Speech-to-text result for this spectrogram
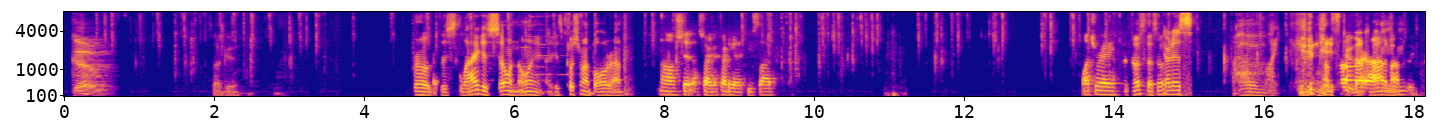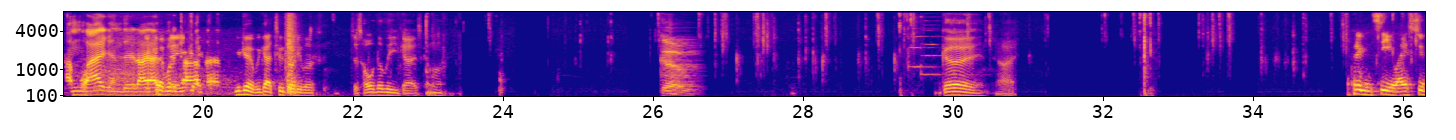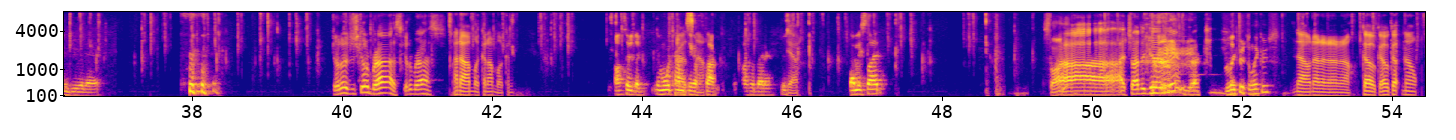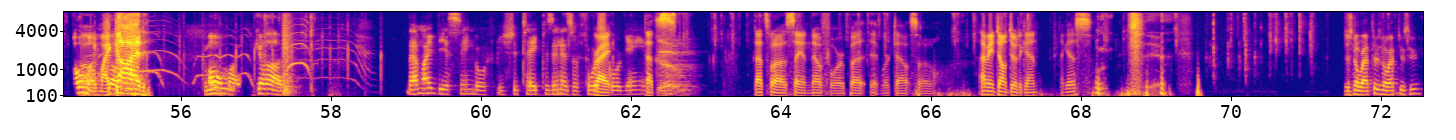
Go. It's all good. Bro, this lag is so annoying. Like, it's pushing my ball around. Oh shit. That's right. I tried to get a two slide. Watch Ray. That's us. That's us. There it is. Oh my goodness, dude. sorry, that I'm- honestly- I'm lagging, dude. I, You're I good, would man, have you're got that. You're good. We got 230 left. Just hold the lead, guys. Come on. Good. All right. I couldn't even see you. I assumed you were there. Go to just go to brass. Go to brass. I know. I'm looking. I'm looking. Also, like the more time you Pass take off now. talk, also better. Just Yeah. Let me slide. Slide. Ah, I tried to get it in, bro. linkers, linkers. No, no, no, no, no. Go, go, go. No. Oh, my, my god. god. Oh my god. That might be a single you should take because then it's a four Right. score game. That's that's what I was saying no for, but it worked out. So, I mean, don't do it again. I guess. Yeah. Just no Raptors. No Raptors here.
